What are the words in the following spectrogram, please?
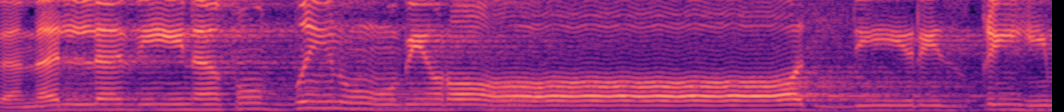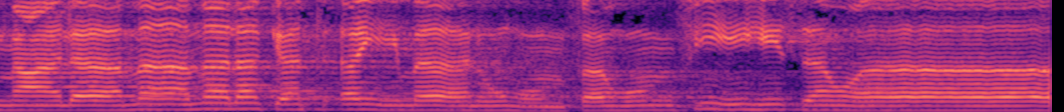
فما الذين فضلوا براد رزقهم على ما ملكت أيمانهم فهم فيه سواء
